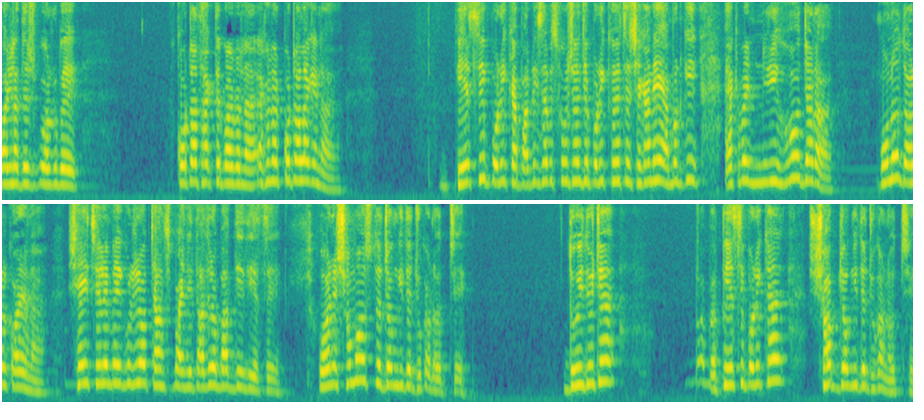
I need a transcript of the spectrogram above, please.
বাংলাদেশ করবে কোটা থাকতে পারবে না। এখন আর কোটা লাগে না। পিএসসি পরীক্ষা পাবলিক সার্ভিস কমিশনের যে পরীক্ষা হয়েছে, সেখানে এমনকি একেবারে নিরীহ যারা কোনো দল করে না, সেই ছেলে মেয়েগুলিরও চান্স পায়নি, তাদেরও বাদ দিয়ে দিয়েছে। ওখানে সমস্ত জঙ্গিদের ঢুকানো হচ্ছে। দুই দুইটা পিএসসি পরীক্ষায় সব জঙ্গিদের ঢুকানো হচ্ছে।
